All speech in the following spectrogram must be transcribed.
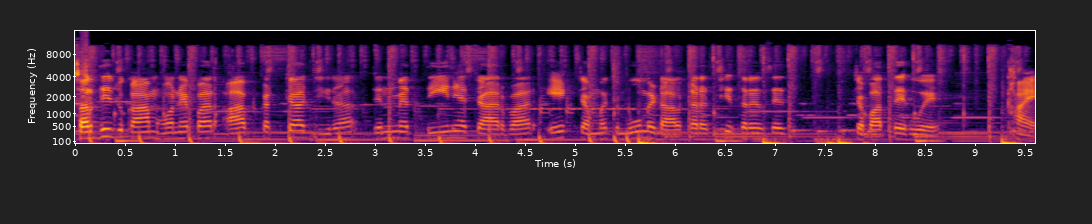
सर्दी जुकाम होने पर आप कच्चा जीरा दिन में तीन या चार बार एक चम्मच मुँह में डालकर अच्छी तरह से चबाते हुए खाएँ।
